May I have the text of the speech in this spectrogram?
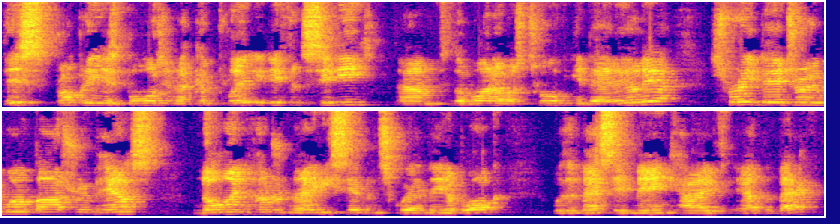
This property is bought in a completely different city um, to the one I was talking about earlier. Three bedroom, one bathroom house, 987 square metre block with a massive man cave out the back.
